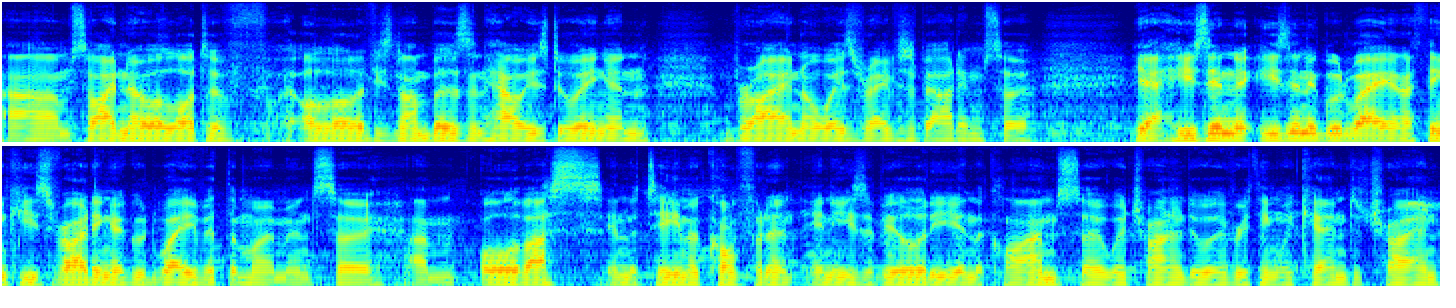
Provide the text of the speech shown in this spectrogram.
Um, so I know a lot of a lot of his numbers and how he's doing, and Brian always raves about him. So, yeah, he's in he's in a good way, and I think he's riding a good wave at the moment. So, um, all of us in the team are confident in his ability in the climb. So we're trying to do everything we can to try and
